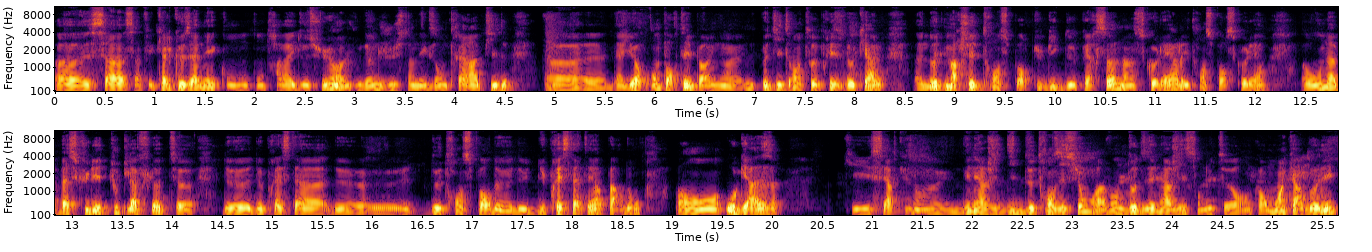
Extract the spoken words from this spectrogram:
Euh, ça, ça fait quelques années qu'on travaille dessus. Hein. Je vous donne juste un exemple très rapide. Euh, D'ailleurs, remporté par une, une, petite entreprise locale, notre marché de transport public de personnes, hein, scolaires, les transports scolaires, on a basculé toute la flotte de, de, presta, de, de transport de, du prestataire pardon, en, au gaz qui est certes une, énergie dite de transition, avant d'autres énergies sans doute encore moins carbonées,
